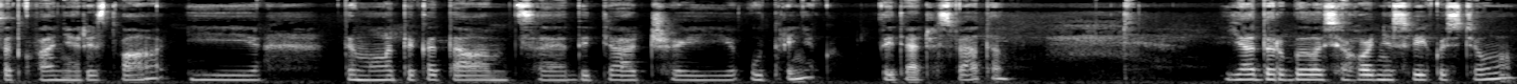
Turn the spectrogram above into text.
Святкування Різдва, і тематика там це дитячий утренник, дитяче свято. Я доробила сьогодні свій костюм.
